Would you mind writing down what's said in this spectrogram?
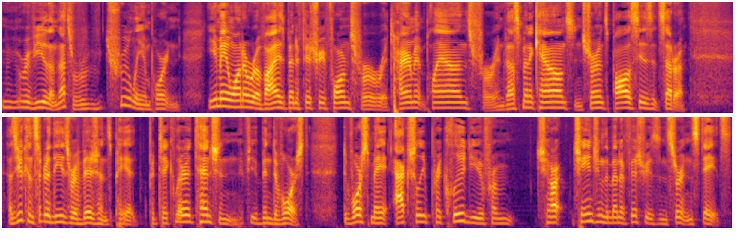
review them. That's re- truly important. You may want to revise beneficiary forms for retirement plans, for investment accounts, insurance policies, etc. As you consider these revisions, pay particular attention if you've been divorced. Divorce may actually preclude you from char- changing the beneficiaries in certain states.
